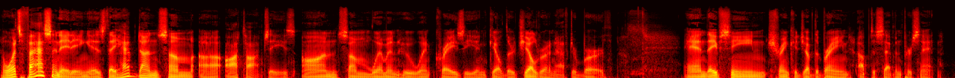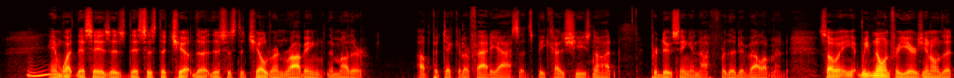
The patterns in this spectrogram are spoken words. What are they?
And what's fascinating is they have done some uh, autopsies on some women who went crazy and killed their children after birth. And they've seen shrinkage of the brain up to 7%. And what this is is this is the, chi- the this is the children robbing the mother of particular fatty acids because she's not producing enough for the development. So we've known for years, you know, that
